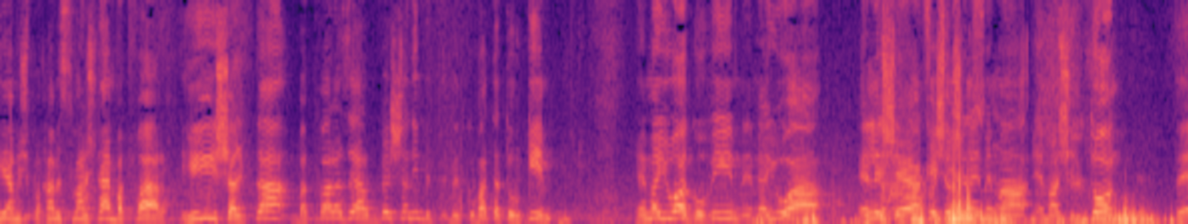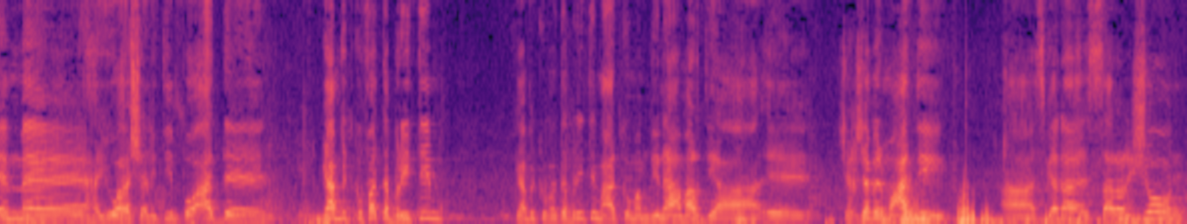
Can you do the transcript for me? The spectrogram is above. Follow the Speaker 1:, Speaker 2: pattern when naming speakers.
Speaker 1: היא המשפחה מספר 2 בכפר, היא שלטה בכפר הזה הרבה שנים בתקופת הטורקים. הם היו הגובים, הם היו אלה שהקשר שלהם עם השלטון והם אה, היו השליטים פה עד אה, גם בתקופת הבריטים גם בתקופת הבריטים עד קום המדינה אמרתי אה, שייח' ג'בר מועדי הסגן השר הראשון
